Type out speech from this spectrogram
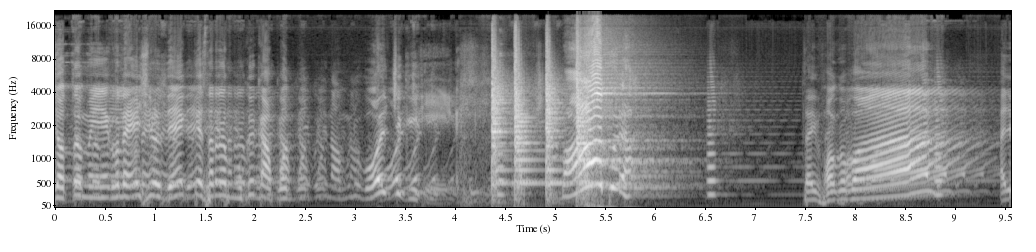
যত মেয়ে মেয়েগুলো এসেছিল দেখতে সারা মুখে কাপড়। বলছে, কি? রে?" বাপ। তাই ভগবান আজ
